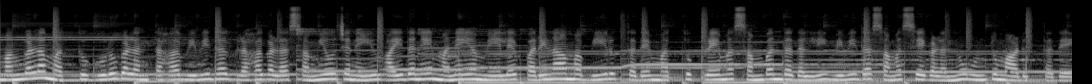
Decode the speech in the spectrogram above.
ಮಂಗಳ ಮತ್ತು ಗುರುಗಳಂತಹ ವಿವಿಧ ಗ್ರಹಗಳ ಸಂಯೋಜನೆಯು ಐದನೇ ಮನೆಯ ಮೇಲೆ ಪರಿಣಾಮ ಬೀರುತ್ತದೆ ಮತ್ತು ಪ್ರೇಮ ಸಂಬಂಧದಲ್ಲಿ ವಿವಿಧ ಸಮಸ್ಯೆಗಳನ್ನು ಉಂಟುಮಾಡುತ್ತದೆ.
